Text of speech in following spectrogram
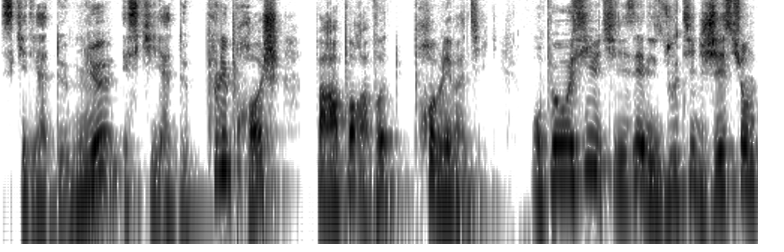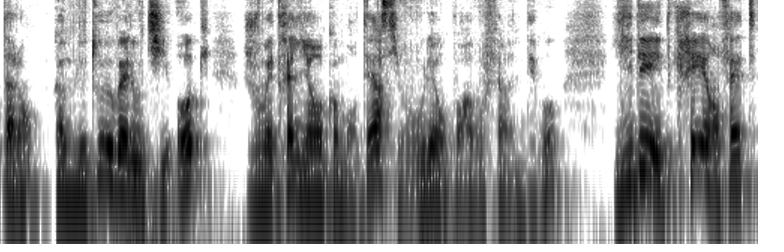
ce qu'il y a de mieux et ce qu'il y a de plus proche par rapport à votre problématique. On peut aussi utiliser les outils de gestion de talent, comme le tout nouvel outil Hawk. Je vous mettrai le lien en commentaire. Si vous voulez, on pourra vous faire une démo. L'idée est de créer, en fait,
